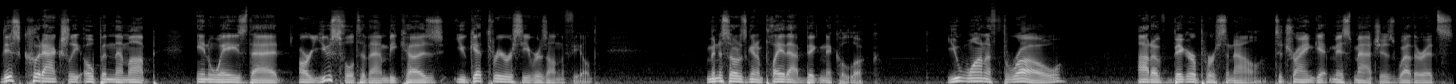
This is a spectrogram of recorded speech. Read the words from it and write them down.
this could actually open them up in ways that are useful to them because you get three receivers on the field. Minnesota's going to play that big nickel look. You want to throw out of bigger personnel to try and get mismatches, whether it's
